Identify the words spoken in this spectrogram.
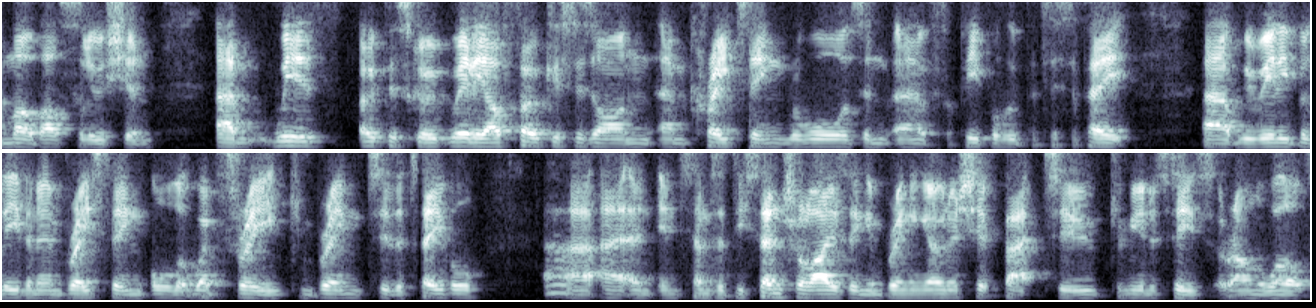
mobile solution. Um, with Opus Group, really our focus is on um, creating rewards and for people who participate uh, we really believe in embracing all that Web3 can bring to the table uh, and in terms of decentralizing and bringing ownership back to communities around the world.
